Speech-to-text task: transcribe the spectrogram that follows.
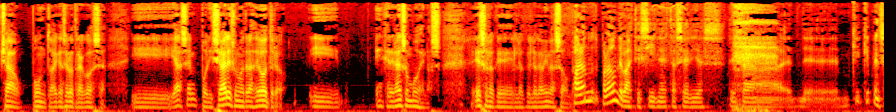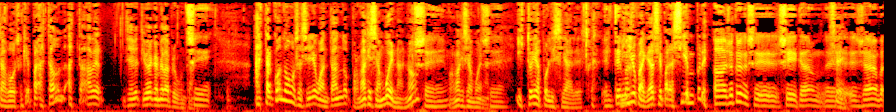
Chau, punto. Hay que hacer otra cosa. Y hacen policiales uno tras de otro. Y en general son buenos. Eso es lo que, lo que, lo que a mí me asombra. ¿Para dónde, para dónde va este cine, estas series? De esta, de- ¿qué, qué pensás vos? ¿Qué- para- ¿Hasta dónde? Hasta, a ver, te, te voy a cambiar la pregunta. Sí, ¿Hasta cuándo vamos a seguir aguantando, por más que sean buenas, ¿no? sí. Por más que sean buenas. Sí. Historias policiales. El tema- ¿Vinieron para quedarse para siempre? Ah, yo creo que se, sí, quedaron, eh, Sí. llegaron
